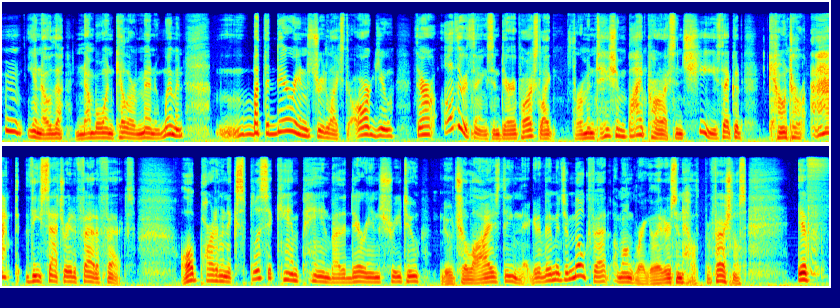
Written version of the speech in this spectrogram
hmm, you know, the number one killer of men and women. But the dairy industry likes to argue there are other things in dairy products, like fermentation byproducts and cheese, that could counteract these saturated fat effects all part of an explicit campaign by the dairy industry to neutralize the negative image of milk fat among regulators and health professionals. If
